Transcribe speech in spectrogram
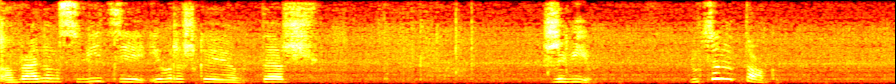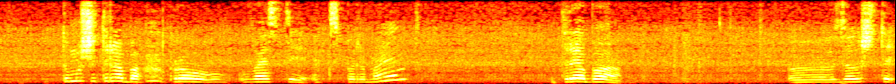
е, в реальному світі іграшки теж живі. Ну це не так. Тому що треба провести експеримент. Треба залишити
